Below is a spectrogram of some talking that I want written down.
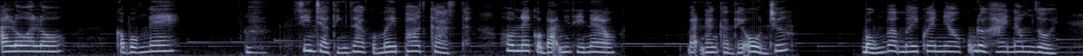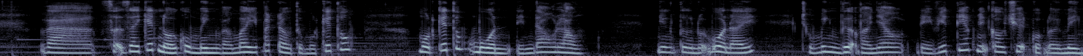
Alo alo, có bóng nghe? Xin chào thính giả của Mây Podcast Hôm nay của bạn như thế nào? Bạn đang cảm thấy ổn chứ? Bóng và Mây quen nhau cũng được 2 năm rồi Và sợi dây kết nối của mình và Mây bắt đầu từ một kết thúc Một kết thúc buồn đến đau lòng Nhưng từ nỗi buồn ấy Chúng mình dựa vào nhau để viết tiếp những câu chuyện cuộc đời mình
